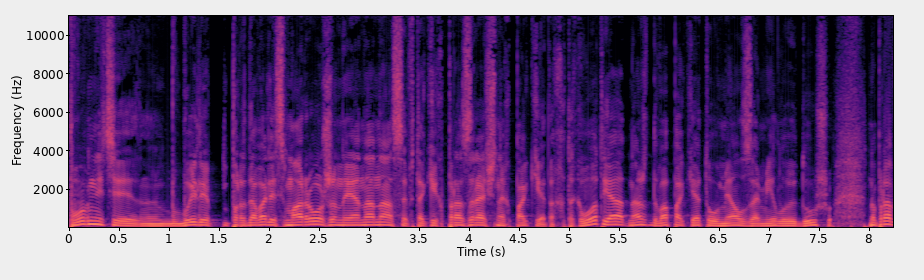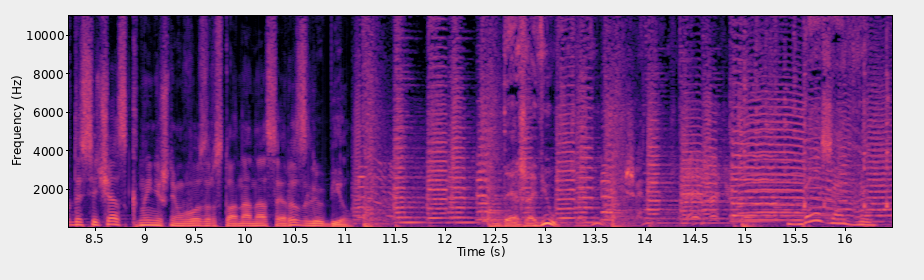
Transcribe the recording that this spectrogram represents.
помните, были, продавались мороженые ананасы в таких прозрачных пакетах. Так вот, я однажды два пакета умял за милую душу. Но, правда, сейчас к нынешнему возрасту ананасы разлюбил. Дежавю. Дежавю.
